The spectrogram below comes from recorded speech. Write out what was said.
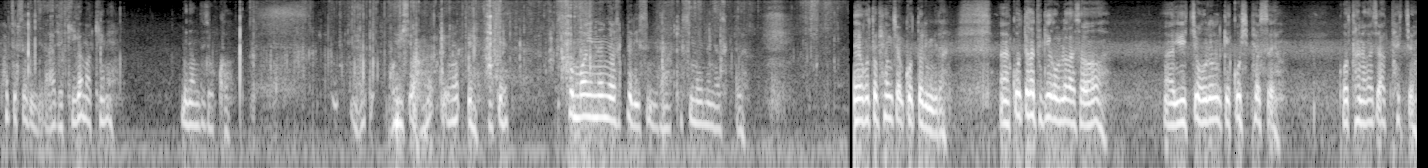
팥죽석입니다. 아주 기가 막히네. 문양도 좋고. 이렇게 보이시죠? 이렇게, 이렇게 숨어 있는 녀석들이 있습니다. 이렇게 숨어 있는 녀석들. 네, 이것도 평창 꽃돌입니다. 아, 꽃대가 두 개가 올라가서 아, 위쪽으로는 이렇게 꽃이 폈어요. 꽃 하나가 쫙 폈죠.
